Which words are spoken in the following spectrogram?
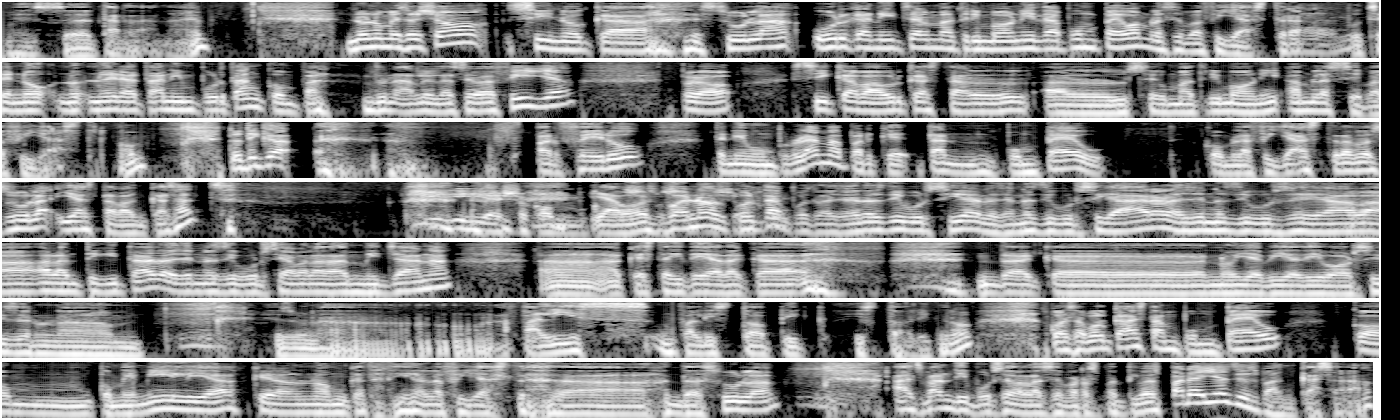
més eh, tardana. Eh? No només això, sinó que Sula organitza el matrimoni de Pompeu amb la seva fillastra. Potser no, no, no era tan important com per donar-li la seva filla, però sí que va orquestar el, el seu matrimoni amb la seva fillastra. No? Tot i que, per fer-ho, teníem un problema, perquè tant Pompeu com la fillastra de Sula ja estaven casats. I, i això com... com Llavors, bueno, escolta, pues la gent es divorcia, la gent es divorcia ara, la gent es divorciava a l'antiguitat, la gent es divorciava a l'edat mitjana. Uh, aquesta idea de que, de que no hi havia divorcis era una, és una, una feliç, un feliç tòpic històric, no? En qualsevol cas, tant Pompeu com, com Emília, que era el nom que tenia la fillastra de, de Sula, es van divorciar de les seves respectives parelles i es van casar.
